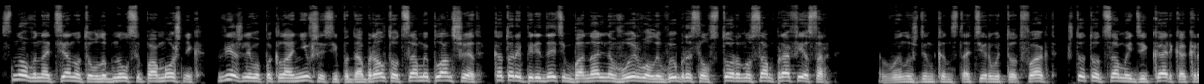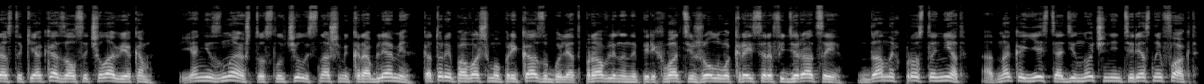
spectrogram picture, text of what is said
Снова натянуто улыбнулся помощник, вежливо поклонившись и подобрал тот самый планшет, который перед этим банально вырвал и выбросил в сторону сам профессор. Вынужден констатировать тот факт, что тот самый дикарь как раз-таки оказался человеком. Я не знаю, что случилось с нашими кораблями, которые по вашему приказу были отправлены на перехват тяжелого крейсера Федерации. Данных просто нет, однако есть один очень интересный факт.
